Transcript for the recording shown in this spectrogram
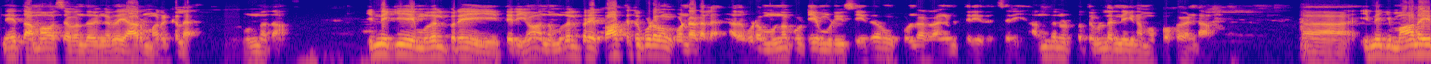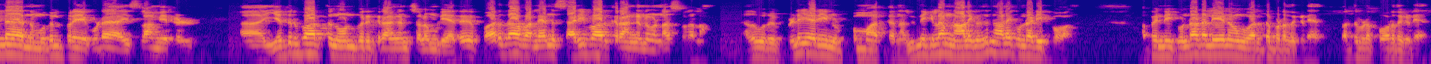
நேற்று அமாவாசை வந்ததுங்கிறத யாரும் மறுக்கலை. உண்மைதான். இன்னைக்கு முதல் பிறை தெரியும். அந்த முதல் பிறை பார்த்துட்டு கூட அவங்க கொண்டாடலை. அதை கூட முன்னக்கூட்டியே முடிவு செய்து அவங்க கொண்டாடுறாங்கன்னு தெரியுது. சரி அந்த நுட்பத்துக்குள்ள இன்னைக்கு நம்ம போக வேண்டாம். ஆஹ் இன்னைக்கு மாலையில அந்த முதல் பிறையை கூட இஸ்லாமியர்கள் எதிர்பார்த்து நோன்பு இருக்கிறாங்கன்னு சொல்ல முடியாது. வருதா வரலன்னு சரி பார்க்கிறாங்கன்னு வேணா சொல்லலாம். அது ஒரு பிள்ளையறி நுட்பமா இருக்கறனால இன்னைக்கெல்லாம் நாளைக்கு வந்து நாளை கொண்டாடிட்டு போவாங்க. அப்ப இன்னைக்கு கொண்டாடலையேன்னு அவங்க வருத்தப்படுறது கிடையாது. வருத்தப்பட போறது கிடையாது.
